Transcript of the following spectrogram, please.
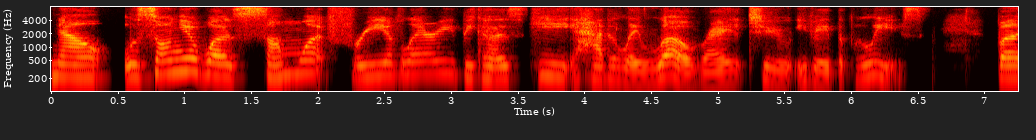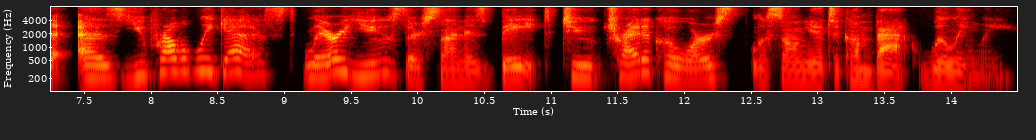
Now, Lasonya was somewhat free of Larry because he had to lay low, right, to evade the police. But as you probably guessed, Larry used their son as bait to try to coerce Lasonya to come back willingly.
